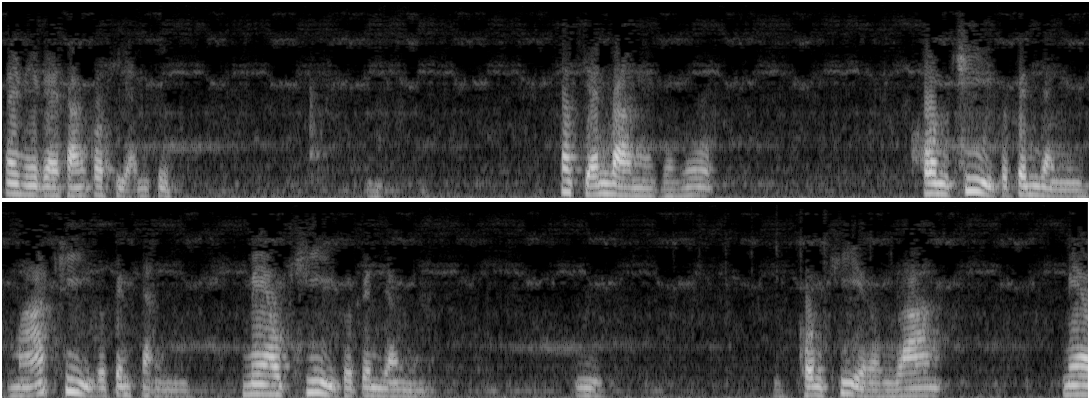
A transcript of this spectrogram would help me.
ไม่มีใครทำก็เขียนสิ เขาเขียนว่าไงผมรู้คนขี้ก็เป็นอย่างนี้หมาขี้ก็เป็นอย่างนี้แมวขี้ก็เป็นอย่างนี้คนขี้ลงล้าง แมว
